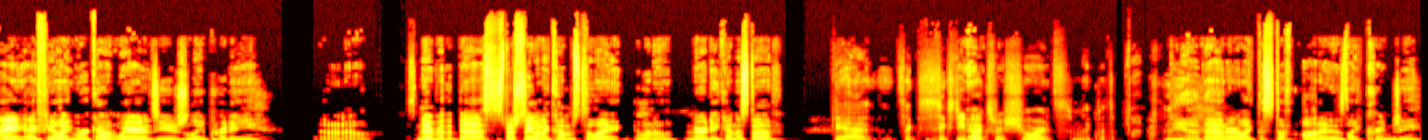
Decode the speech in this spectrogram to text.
I, I feel like workout wear is usually pretty. I don't know. It's never the best, especially when it comes to like I don't know nerdy kind of stuff. Yeah, it's like 60 eh. bucks for shorts. I'm like, what the fuck? Yeah, that or like the stuff on it is like cringy.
